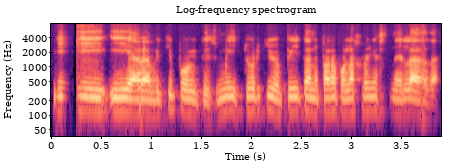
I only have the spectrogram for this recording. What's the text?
οι, οι, οι αραβικοί πολιτισμοί, οι Τούρκοι, οι οποίοι ήταν πάρα πολλά χρόνια στην Ελλάδα.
